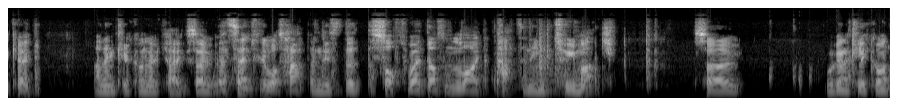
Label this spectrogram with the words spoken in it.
Okay, and then click on OK. So essentially what's happened is that the software doesn't like patterning too much. So we're going to click on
